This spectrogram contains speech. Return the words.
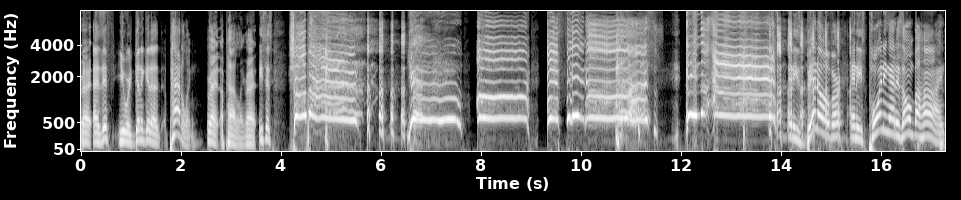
Right. as if you were going to get a paddling. Right, a paddling, right. He says, Sean you are effing us in the ass! and he's bent over, and he's pointing at his own behind,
